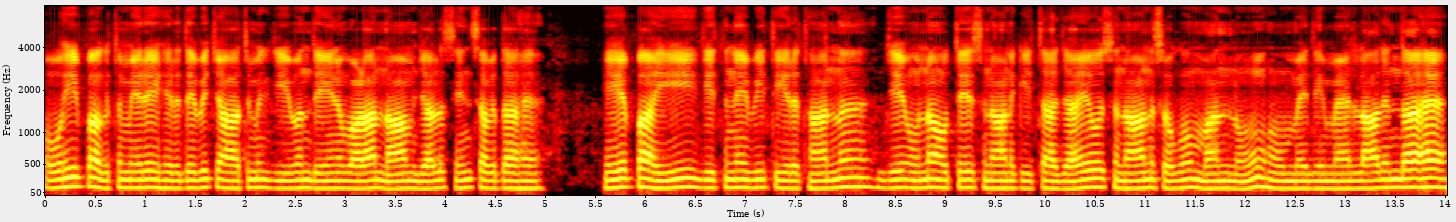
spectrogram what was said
ਉਹੀ ਭਗਤ ਮੇਰੇ ਹਿਰਦੇ ਵਿੱਚ ਆਤਮਿਕ ਜੀਵਨ ਦੇਣ ਵਾਲਾ ਨਾਮ ਜਲ ਸਿੰਨ ਸਕਦਾ ਹੈ। ਇਹ ਭਾਈ, ਜਿਤਨੇ ਵੀ ਤੀਰਥ ਹਨ, ਜੇ ਉਹਨਾਂ ਉਤੇ ਇਸ਼ਨਾਨ ਕੀਤਾ ਜਾਏ, ਉਹ ਇਸ਼ਨਾਨ ਸਗੋਂ ਮਨ ਨੂੰ ਹਉਮੈ ਦੀ ਮੈਲ ਲਾ ਦਿੰਦਾ ਹੈ।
